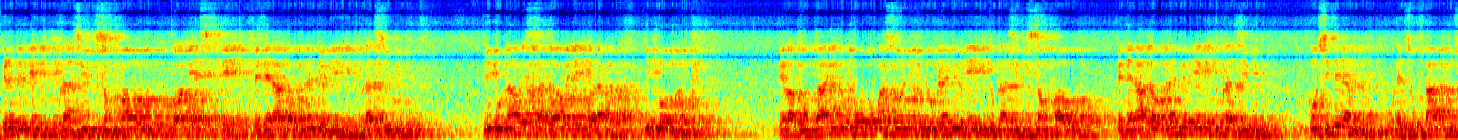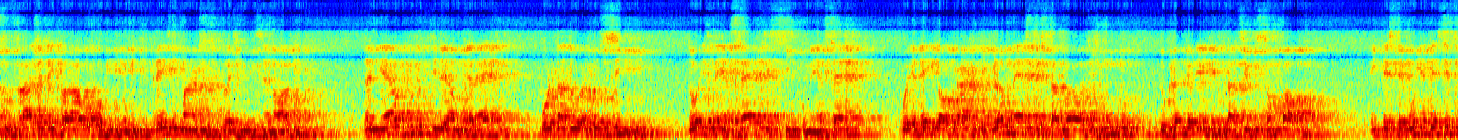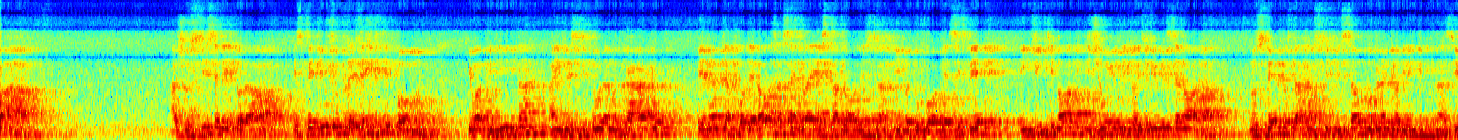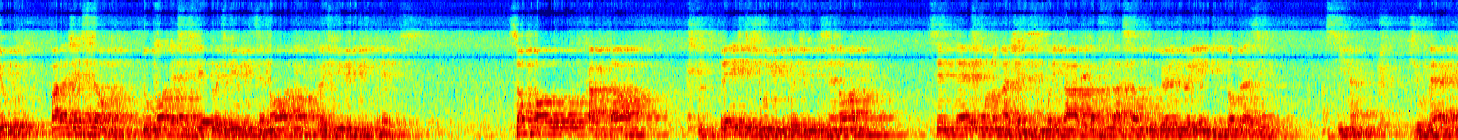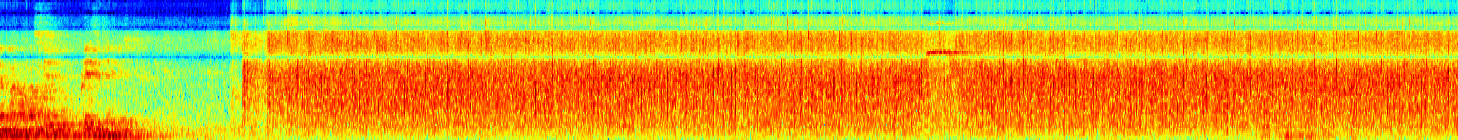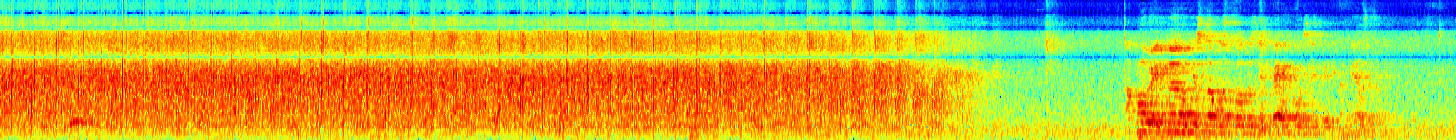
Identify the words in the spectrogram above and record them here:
Grande Oriente do Brasil de São Paulo, GOB-SP, federado ao Grande Oriente do Brasil, Tribunal Estadual Eleitoral, diploma, pela vontade do povo maçônico do Grande Oriente do Brasil de São Paulo, federado ao Grande Oriente do Brasil, e considerando o resultado do sufrágio eleitoral ocorrido em 23 de março de 2019, Daniel de Leão Pelé, portador do SIM 267-567, foi eleito ao cargo de grão-mestre estadual adjunto do Grande Oriente do Brasil de São Paulo. Em testemunha desse fato, a Justiça Eleitoral expediu-lhe o presente diploma, que o habilita à investidura no cargo perante a poderosa Assembleia Estadual Legislativa do GOB-SP em 29 de junho de 2019, nos termos da Constituição do Grande Oriente do Brasil, para a gestão do GOB-SP 2019-2023. São Paulo, capital, 23 de junho de 2019, centésimo nonagésimo oitavo da Fundação do Grande Oriente do Brasil. Assina Gilberto Amaral Macedo, presidente. Aproveitando que estamos todos de pé, inclusive na mesa,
